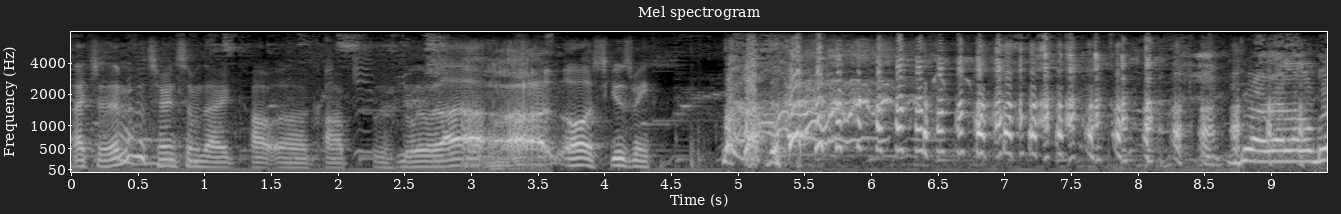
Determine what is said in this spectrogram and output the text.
Actually, let me return some of that cop. Uh, cop oh, excuse me. Bro, that little Bro,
